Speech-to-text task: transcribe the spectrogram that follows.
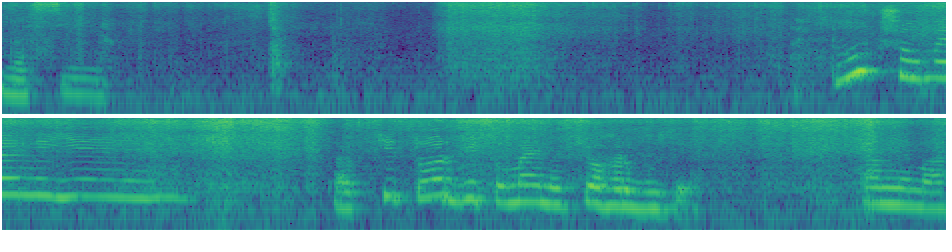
насіння. А тут що в мене є? Так, в тій торбі то в мене все гарбузи. Там нема,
